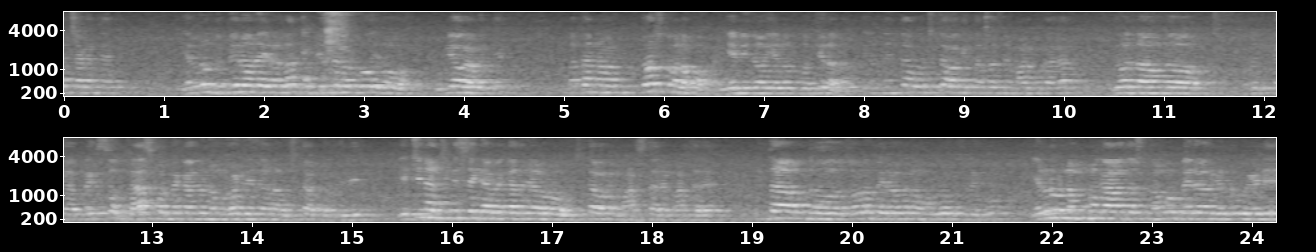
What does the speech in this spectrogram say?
ಖರ್ಚಾಗುತ್ತೆ? ಎಲ್ಲರೂ ದುಡ್ಡಿರೋರೇ ಇರೋಲ್ಲ ದುಡ್ಡಿರೋರ್ಗೂ ಇದು ಉಪಯೋಗ ಆಗುತ್ತೆ. ಮತ್ತು ನಾವು ತೋರಿಸ್ಕೊಳ್ಳಲ್ಲ ಪಾಪ ಏನಿದೋ ಏನೋ ಗೊತ್ತಿರೋಲ್ಲ ಗೊತ್ತಿರಲ್ಲ. ಇಂಥ ಉಚಿತವಾಗಿ ತಪಾಸಣೆ ಮಾಡಿಕೊಂಡಾಗ ಇವತ್ತು ಒಂದು ಫ್ಲೆಕ್ಸ್ ಗ್ಲಾಸ್ ಕೊಡಬೇಕಾದ್ರೂ ನಮ್ಮ ರೋಡ್ನಿಂದ ನಾವು ಉಚಿತ ಕೊಡ್ತೀವಿ. ಹೆಚ್ಚಿನ ಚಿಕಿತ್ಸೆಗೆ ಬೇಕಾದರೆ ಅವರು ಉಚಿತವಾಗಿ ಮಾಡಿಸ್ತಾರೆ, ಮಾಡ್ತಾರೆ. ಇಂಥ ಒಂದು ಸೌಲಭ್ಯ ಇರೋದು ನಾವು ಉಪಯೋಗಿಸಬೇಕು. ಎಲ್ಲರೂ ನಮಗಾದಷ್ಟು ನಾವು ಬೇರೆಯವ್ರಿಗೆಲ್ಲರೂ ಹೇಳಿ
